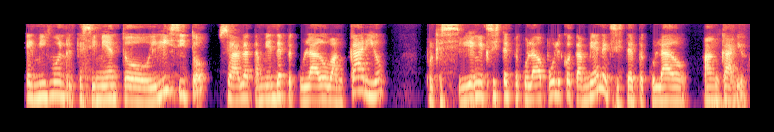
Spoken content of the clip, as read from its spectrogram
el mismo enriquecimiento ilícito, se habla también de peculado bancario, porque si bien existe el peculado público, también existe el peculado bancario.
